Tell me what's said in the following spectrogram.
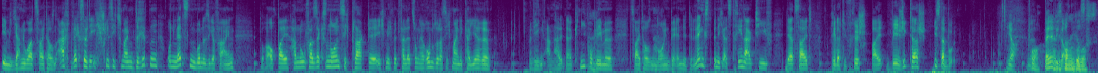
im Januar 2008 wechselte ich schließlich zu meinem dritten und letzten Bundesliga-Verein. Doch auch bei Hannover 96 plagte ich mich mit Verletzungen herum, sodass ich meine Karriere wegen anhaltender Knieprobleme 2009 beendete. Längst bin ich als Trainer aktiv, derzeit relativ frisch bei Besiktas Istanbul. Ja, ne? oh, dann hätte ich es auch gewusst. gewusst.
